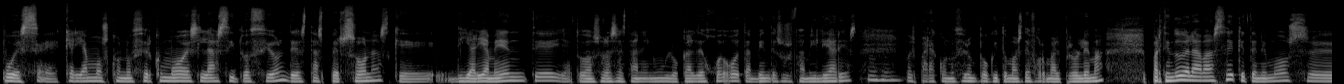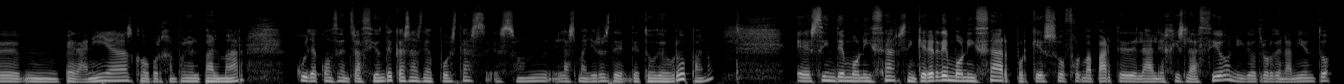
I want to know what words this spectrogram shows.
pues eh, queríamos conocer cómo es la situación de estas personas que diariamente y a todas horas están en un local de juego, también de sus familiares, pues para conocer un poquito más de forma el problema, partiendo de la base que tenemos eh, mm, pedanías, como por ejemplo en el Palmar, cuya concentración de casas de apuestas son las mayores de, de toda Europa. ¿no? Eh, sin demonizar, sin querer demonizar, porque eso forma parte de la legislación y de otro ordenamiento,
